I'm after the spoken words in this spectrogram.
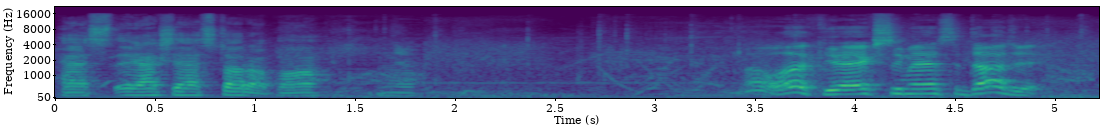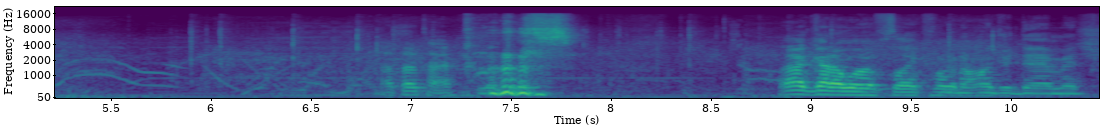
Has it actually has startup, huh? Yeah. Oh, look, you actually managed to dodge it. Not that time. I got away with like fucking 100 damage.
